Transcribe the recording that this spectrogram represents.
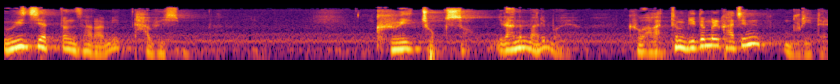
의지했던 사람이 다윗입니다. 그의 족속이라는 말이 뭐예요? 그와 같은 믿음을 가진 무리들.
